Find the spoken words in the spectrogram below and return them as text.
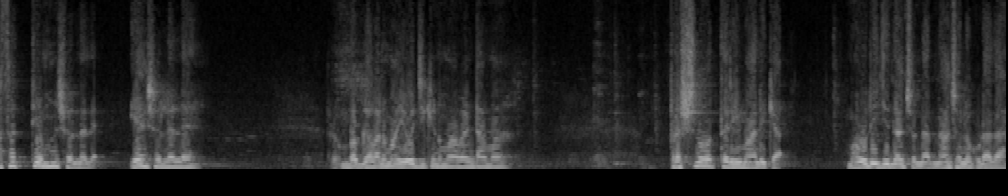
அசத்தியம்னு சொல்லலை. ஏன் சொல்லலை? ரொம்ப கவனமாக யோசிக்கணுமா வேண்டாமா? பிரஷ்னோத்தரி மாளிகா. மௌலிஜி தான் சொன்னார். நான் சொல்லக்கூடாதா?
